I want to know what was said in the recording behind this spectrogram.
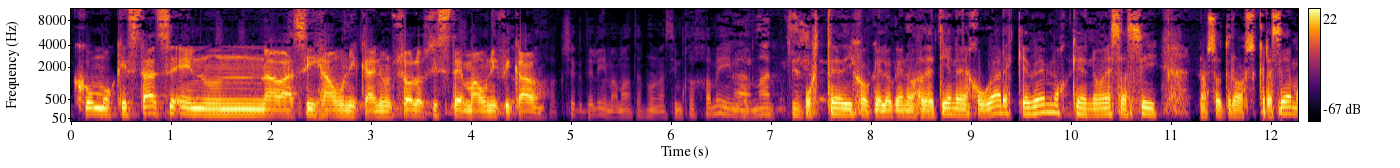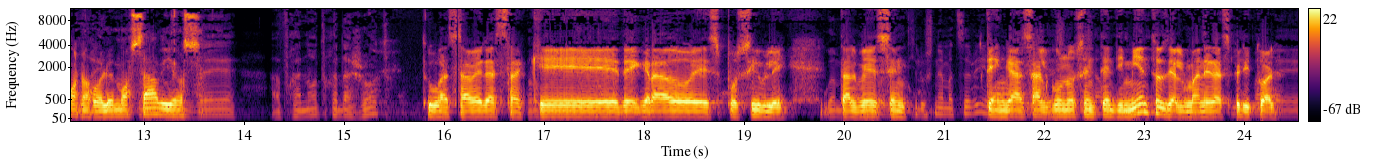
como que estás en una vasija única, en un solo sistema unificado. Usted dijo que lo que nos detiene de jugar es que vemos que no es así. Nosotros crecemos, nos volvemos sabios. Tú vas a ver hasta qué de grado es posible. Tal vez tengas algunos entendimientos de alguna manera espiritual.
